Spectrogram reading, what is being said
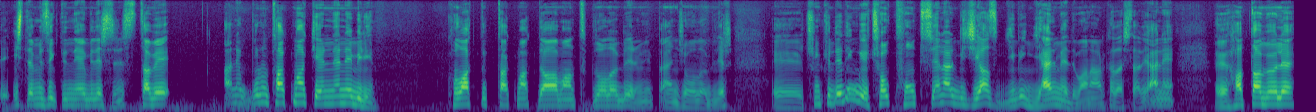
e, işte müzik dinleyebilirsiniz. Tabi hani bunu takmak yerine ne bileyim kulaklık takmak daha mantıklı olabilir mi? Bence olabilir. E, çünkü dediğim gibi çok fonksiyonel bir cihaz gibi gelmedi bana arkadaşlar. Yani e, hatta böyle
